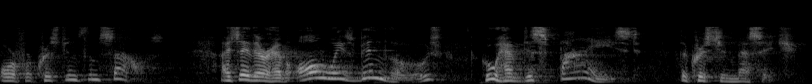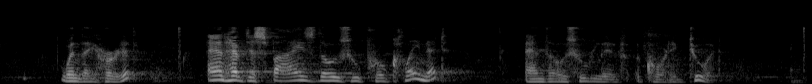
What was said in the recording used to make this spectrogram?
or for Christians themselves. I say there have always been those who have despised the Christian message when they heard it and have despised those who proclaim it and those who live according to it.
